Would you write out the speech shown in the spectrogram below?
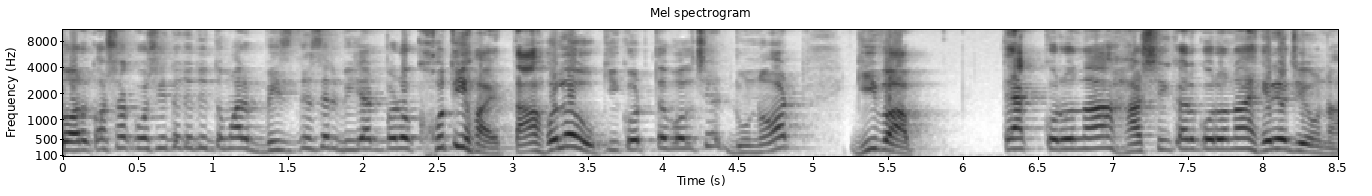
দর কষাকষিতে যদি তোমার বিজনেসের বিরাট বড় ক্ষতি হয়, তাহলেও কি করতে বলছে? ডু নট গিভ আপ ত্যাগ করো না, হার স্বীকার করো না, হেরে যেও না।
